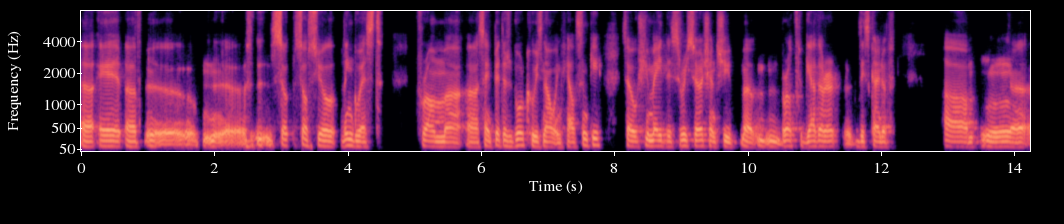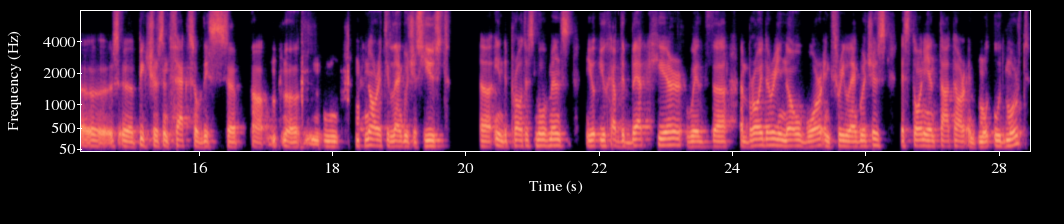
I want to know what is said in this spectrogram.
a, a, a so, sociolinguist from uh, uh, St. Petersburg, who is now in Helsinki. So she made this research and she uh, brought together this kind of um, uh, uh, pictures and facts of these uh, minority languages used in the protest movements. You, you have the back here with embroidery, no war in three languages, Estonian, Tatar, and Udmurt.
